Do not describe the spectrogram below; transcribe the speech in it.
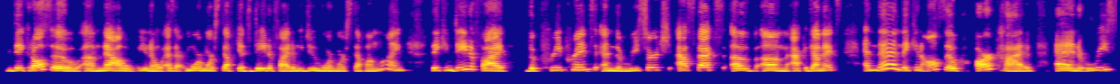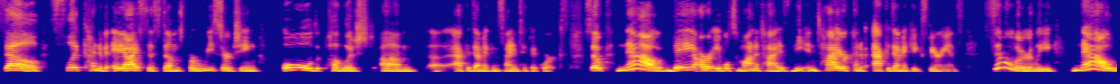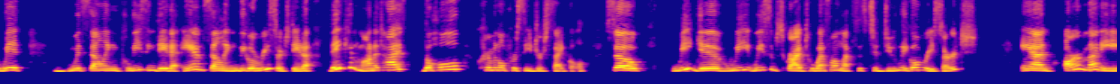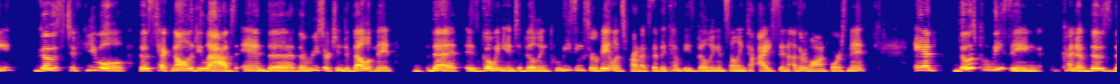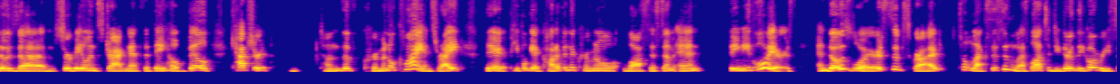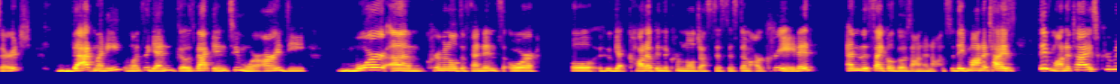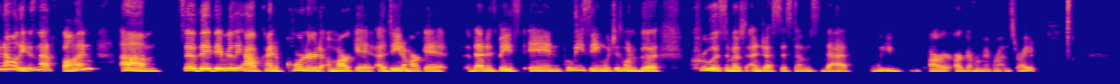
they could also um, now you know as more and more stuff gets datafied and we do more and more stuff online they can datafy the preprint and the research aspects of um, academics. And then they can also archive and resell slick kind of AI systems for researching old published um, uh, academic and scientific works. So now they are able to monetize the entire kind of academic experience. Similarly, now with with selling policing data and selling legal research data, they can monetize the whole criminal procedure cycle. So we give, we, we subscribe to Westlaw Lexis to do legal research and our money goes to fuel those technology labs and the, the research and development that is going into building policing surveillance products that the company's building and selling to ICE and other law enforcement. And those policing kind of those those um, surveillance dragnets that they help build capture tons of criminal clients, right? There, people get caught up in the criminal law system and they need lawyers. And those lawyers subscribe to Lexis and Westlaw to do their legal research that money once again goes back into more r&d more um, criminal defendants or people who get caught up in the criminal justice system are created and the cycle goes on and on. So they've monetized they've monetized criminality. Isn't that fun? Um, so they, they really have kind of cornered a market a data market that is based in policing which is one of the cruelest and most unjust systems that we our, our government runs right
